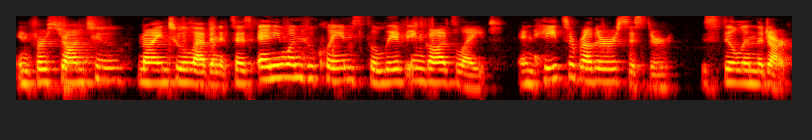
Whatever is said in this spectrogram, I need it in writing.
In 1 John 2 9 to 11, it says, Anyone who claims to live in God's light and hates a brother or sister is still in the dark.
